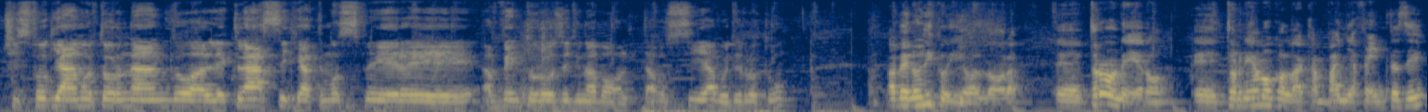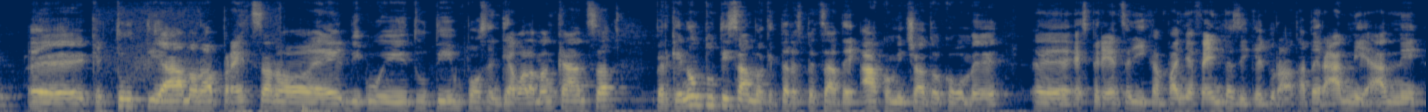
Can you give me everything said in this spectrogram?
ci sfoghiamo tornando alle classiche atmosfere avventurose di una volta. Ossia, vuoi dirlo tu? Vabbè, lo dico io allora. Eh, Trono Nero, eh, torniamo con la campagna fantasy, eh, che tutti amano, apprezzano e di cui tutti un po' sentiamo la mancanza, perché non tutti sanno che Terre Spezzate ha cominciato come eh, esperienza di campagna fantasy che è durata per anni e anni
